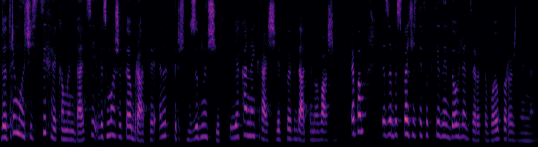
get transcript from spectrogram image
Дотримуючись цих рекомендацій, ви зможете обрати електричну зубну щітку, яка найкраще відповідатиме вашим потребам та забезпечить ефективний догляд за ротовою порожниною.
